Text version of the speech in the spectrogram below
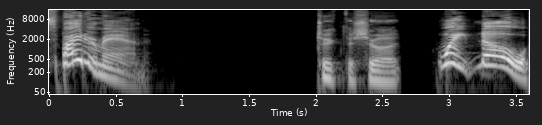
Spider Man. Take the shot. Wait, no!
